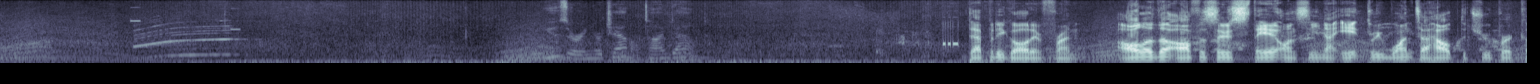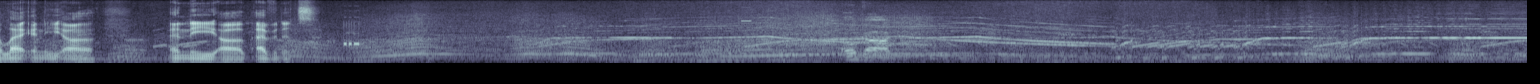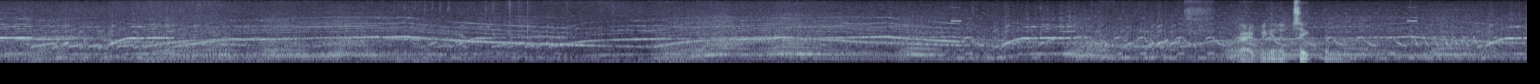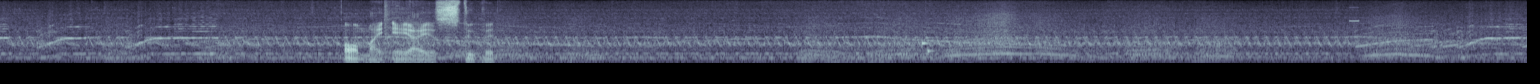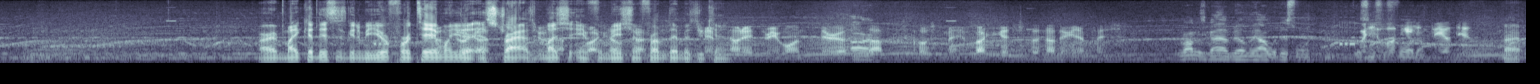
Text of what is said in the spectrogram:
User in your channel timed out. Deputy Gold in front. All of the officers stay on scene at 831 to help the trooper collect any uh any uh evidence. Oh God. We're gonna take them. Oh, my AI is stupid. All right, Micah, this is gonna be your forte. I want you to extract as much information from them as you can. Jamestown 831, zero Alright. stop close to me. If I could get just another unit, please. Ronda's gonna have to help me out with this one. This is for Florida. All right.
